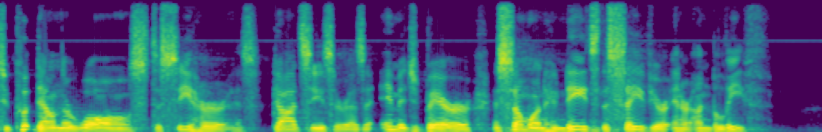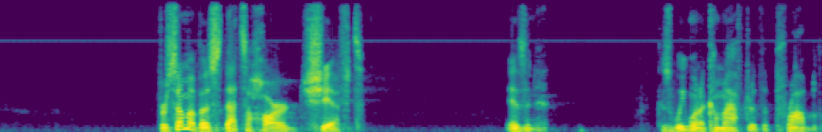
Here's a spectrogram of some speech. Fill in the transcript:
to put down their walls, to see her as God sees her, as an image bearer, as someone who needs the Savior in her unbelief. For some of us, that's a hard shift, isn't it? Because we want to come after the problem.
